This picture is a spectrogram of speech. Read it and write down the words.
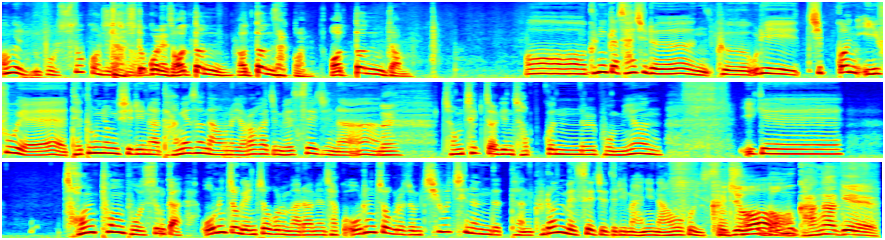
어, 뭐 수도권이죠. 자 수도권에서 어떤 어떤 사건, 어떤 점. 어, 그러니까 사실은 그 우리 집권 이후에 대통령실이나 당에서 나오는 여러 가지 메시지나 네. 정책적인 접근을 보면 이게 전통 보수, 그러니까 오른쪽 왼쪽으로 말하면 자꾸 오른쪽으로 좀 치우치는 듯한 그런 메시지들이 많이 나오고 있어서 그죠? 너무 강하게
